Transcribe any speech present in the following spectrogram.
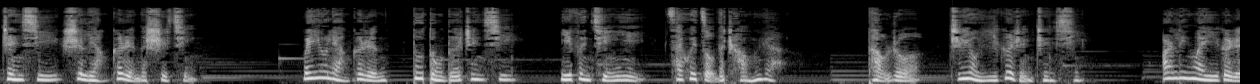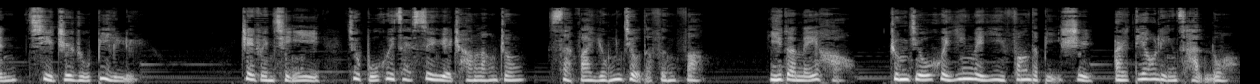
珍惜是两个人的事情，唯有两个人都懂得珍惜，一份情谊才会走得长远。倘若只有一个人珍惜，而另外一个人弃之如敝履，这份情谊就不会在岁月长廊中散发永久的芬芳。一段美好。终究会因为一方的鄙视而凋零残落。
